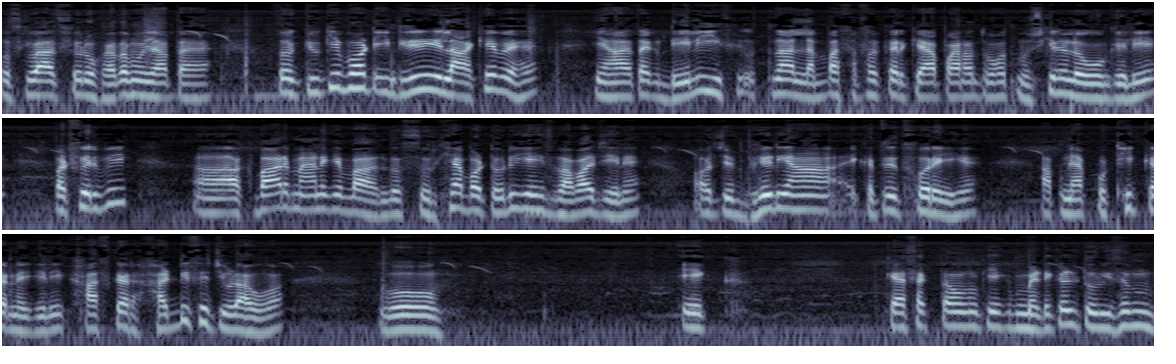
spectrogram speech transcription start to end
उसके बाद फिर वो ख़त्म हो जाता है। तो क्योंकि बहुत इंटीरियर इलाके में है, यहाँ तक डेली उतना लंबा सफ़र करके आ पाना तो बहुत मुश्किल है लोगों के लिए। बट फिर भी अखबार में आने के बाद, जो सुर्खियाँ बटोरी है इस बाबा जी ने, और जो भीड़ यहाँ एकत्रित हो रही है, अपने आप को ठीक करने के लिए, खासकर हड्डी से जुड़ा हुआ, वो एक, कह सकता हूँ कि एक मेडिकल टूरिज़्म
